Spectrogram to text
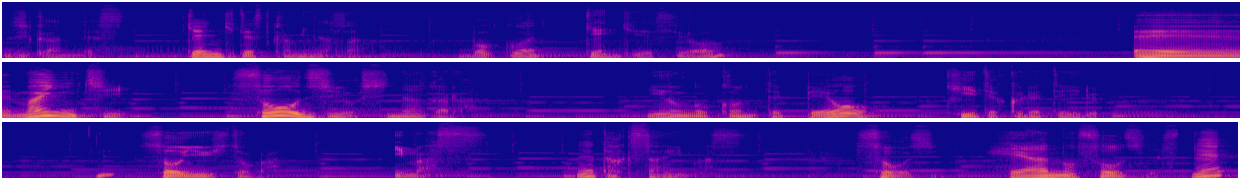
時間です。元気ですか皆さん？僕は元気ですよ。えー毎日掃除をしながら日本語コンテッペを聞いてくれている、ね、そういう人がいます、ね、たくさんいます。掃除。部屋の掃除ですね、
